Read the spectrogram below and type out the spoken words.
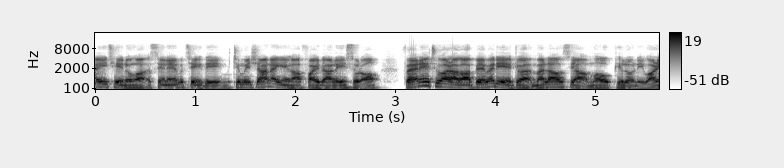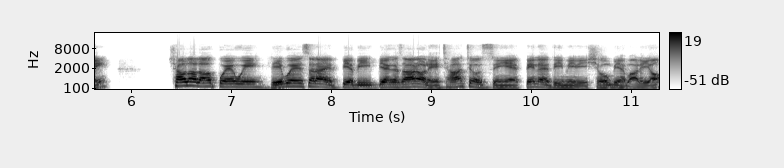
အဲ့အချိန်တုန်းကအစင်လဲမချိတ်သေးမတင်မရှားနိုင်ငံကဖိုက်တာလေးဆိုတော့ဗန်နဲ့ထွားတာကပြန်မဲ့တွေအတွက်မလောက်စရာမဟုတ်ဖြစ်လို့နေပါတယ် 6လလောက်ပွဲဝေး၄ပွဲဆက်လိုက်ပြက်ပြီးပြန်ကစားတော့လဲချားကျုံစင်ရဲ့ပင်းလက်သေးမိပြီးရှုံးပြန်ပါလေရော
